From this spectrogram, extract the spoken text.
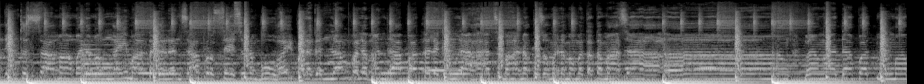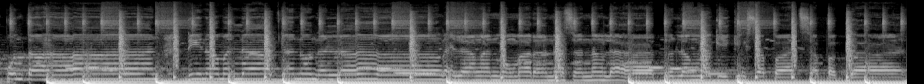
aking kasama. Malamang ngay matagalan sa proseso ng buhay. Palagan lang palaban dapat mapuntahan. Di naman lahat ganun na lang. Kailangan mong maranasan ng lahat. Doon lang magiging sapat sapagkat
